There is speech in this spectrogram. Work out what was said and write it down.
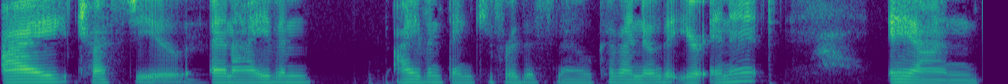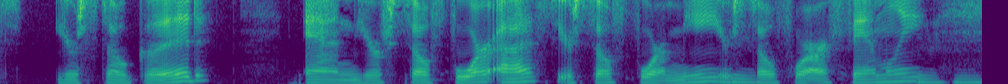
I trust you. Mm. And I even, I even thank you for this snow because I know that you're in it and you're still good and you're still for us. You're still for me. You're Mm. still for our family Mhm.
